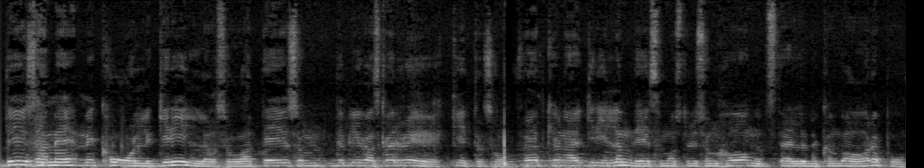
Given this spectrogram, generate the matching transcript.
det är ju så här med, med kolgrill och så att det är som, det blir ganska rökigt och så. För att kunna grilla med det så måste du som ha något ställe du kan vara på.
